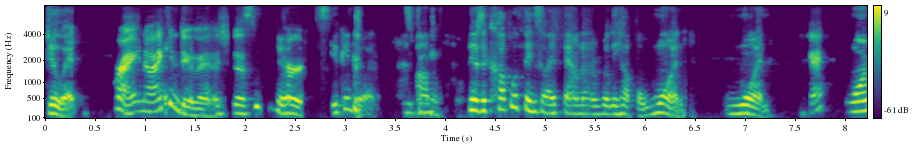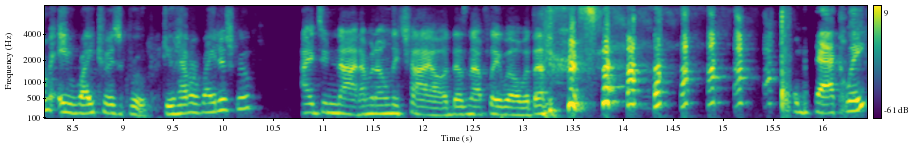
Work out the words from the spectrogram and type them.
do it. Right. No, I can do it. It just you hurts. You can do it. Um, there's a couple of things that I found that are really helpful. One, one. Okay. Form a writers group. Do you have a writers group? I do not. I'm an only child. It does not play well with others. exactly.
